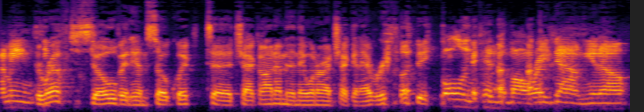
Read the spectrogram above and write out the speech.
I mean, The ref just dove at him so quick to check on him, and then they went around checking everybody. bowling pinned them all right down, you know.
